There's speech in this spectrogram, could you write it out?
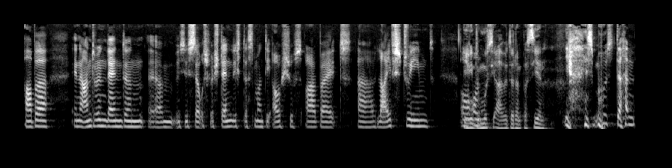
Aber in anderen Ländern ähm, ist es selbstverständlich, dass man die Ausschussarbeit äh, live streamt Irgendwo muss die Arbeit dann passieren. Ja, es muss dann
